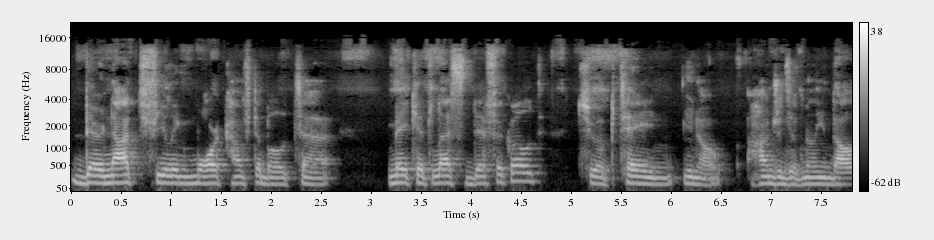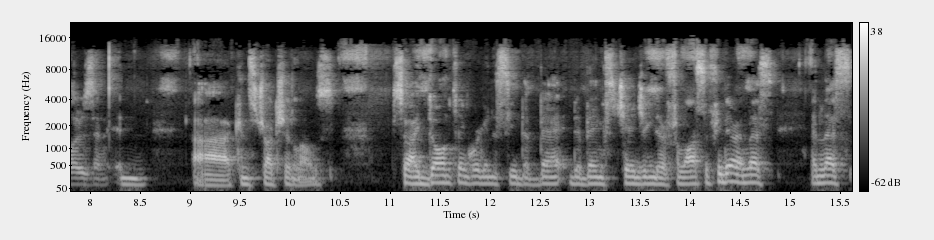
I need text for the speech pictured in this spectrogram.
they're not feeling more comfortable to make it less difficult to obtain, you know, hundreds of million dollars in, in uh, construction loans. So I don't think we're going to see the ba- the banks changing their philosophy there, unless unless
